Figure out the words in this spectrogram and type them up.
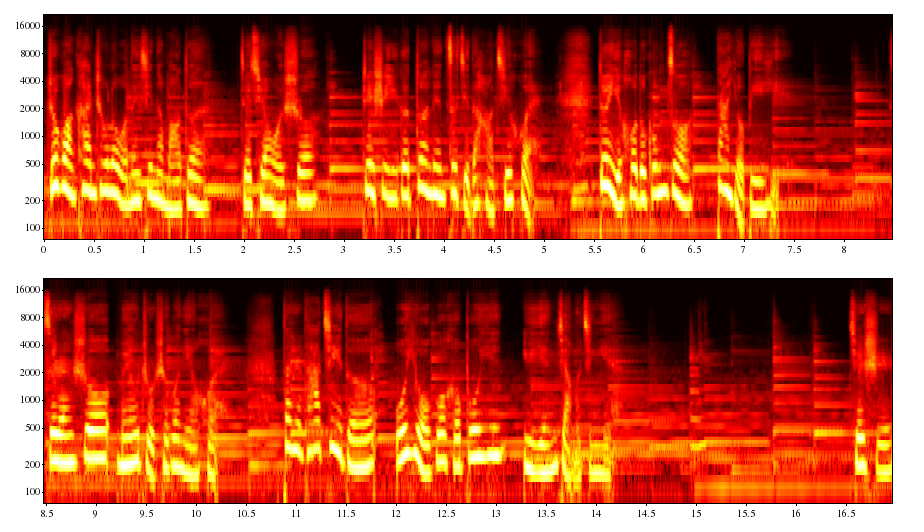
主管看出了我内心的矛盾。就劝我说：“这是一个锻炼自己的好机会，对以后的工作大有裨益。”虽然说没有主持过年会，但是他记得我有过和播音与演讲的经验。确实，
